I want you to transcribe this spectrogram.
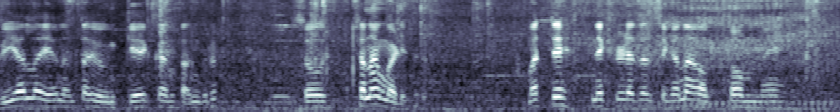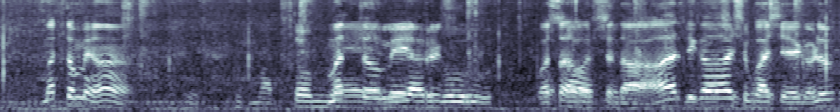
ರಿಯಲ್ಲ ಏನಂತ ಇವ್ನು ಕೇಕ್ ಅಂತಂದರು. ಸೊ ಚೆನ್ನಾಗಿ ಮಾಡಿದರು. ಮತ್ತೆ ನೆಕ್ಸ್ಟ್ ವಿಡಿಯೋದಲ್ಲಿ ಸಿಗೋಣ. ಮತ್ತೊಮ್ಮೆ. ಮತ್ತೊಮ್ಮೆ ಹಾಂ. ಮತ್ತೊಮ್ಮೆ ಮತ್ತೊಮ್ಮೆ ಎಲ್ರಿಗೂ ಹೊಸ ವರ್ಷದ ಆರ್ಥಿಕ ಶುಭಾಶಯಗಳು.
